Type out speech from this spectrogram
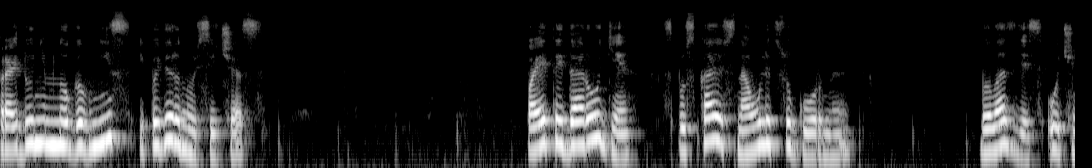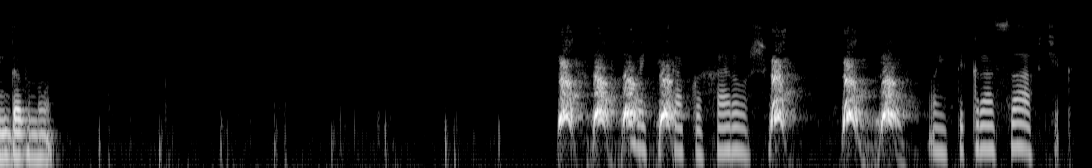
Пройду немного вниз и поверну сейчас. По этой дороге спускаюсь на улицу Горную. Была здесь очень давно. Ой, ты какой хороший. Ой, ты красавчик.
